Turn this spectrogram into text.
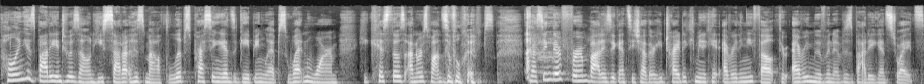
Pulling his body into his own, he sat out his mouth, lips pressing against gaping lips, wet and warm. He kissed those unresponsive lips. Pressing their firm bodies against each other, he tried to communicate everything he felt through every movement of his body against Dwight's.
